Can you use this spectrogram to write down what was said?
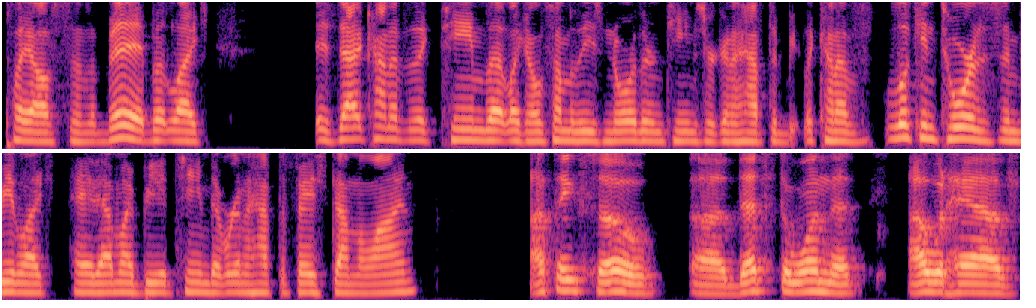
playoffs in a bit, but like, is that kind of the team that like some of these northern teams are gonna have to be like, kind of looking towards and be like, hey, that might be a team that we're gonna have to face down the line? I think so. Uh, that's the one that I would have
